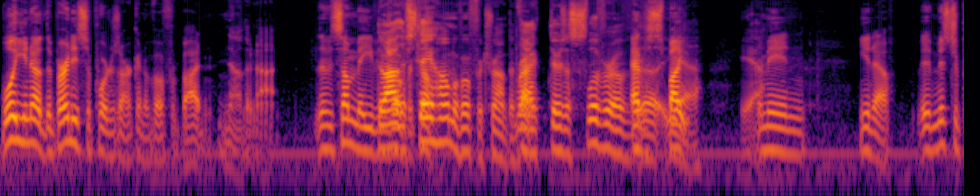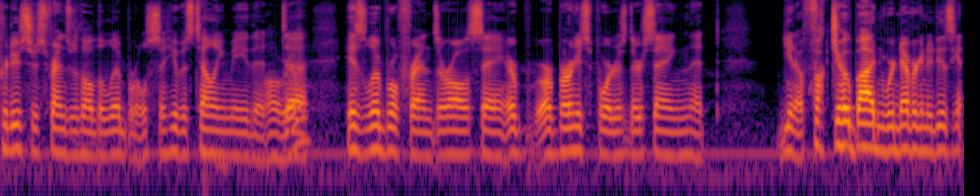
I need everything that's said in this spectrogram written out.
Well, you know, the Bernie supporters aren't going to vote for Biden. No, they're not. Some may even They'll vote either for stay Trump. home or vote for Trump. In Right. fact, there's a sliver of Out of spite. Yeah, yeah. I mean, you know, Mr. Producer's friends with all the liberals, so he was telling me that Oh, uh, his liberal friends are all saying, or, or Bernie supporters, they're saying that, you know, fuck Joe Biden, we're never going to do this again.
